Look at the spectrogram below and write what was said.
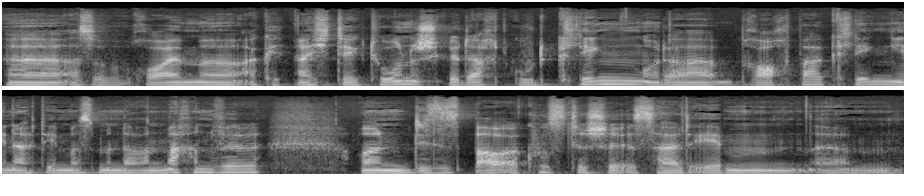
äh, also Räume architektonisch gedacht gut klingen oder brauchbar klingen, je nachdem, was man daran machen will. Und dieses Bauakustische ist halt eben, ähm,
